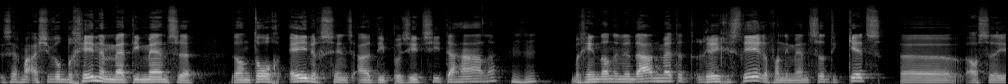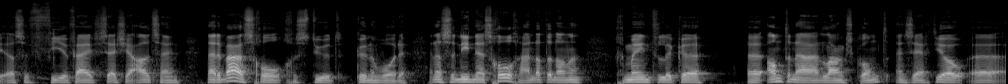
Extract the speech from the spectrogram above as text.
zeg maar, als je wil beginnen met die mensen dan toch enigszins uit die positie te halen. Mhm. Begin dan inderdaad met het registreren van die mensen. Zodat die kids, eh, als, ze, als ze 4, 5, 6 jaar oud zijn, naar de basisschool gestuurd kunnen worden. En als ze niet naar school gaan, dat er dan een gemeentelijke eh, ambtenaar langskomt en zegt: Yo, eh,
